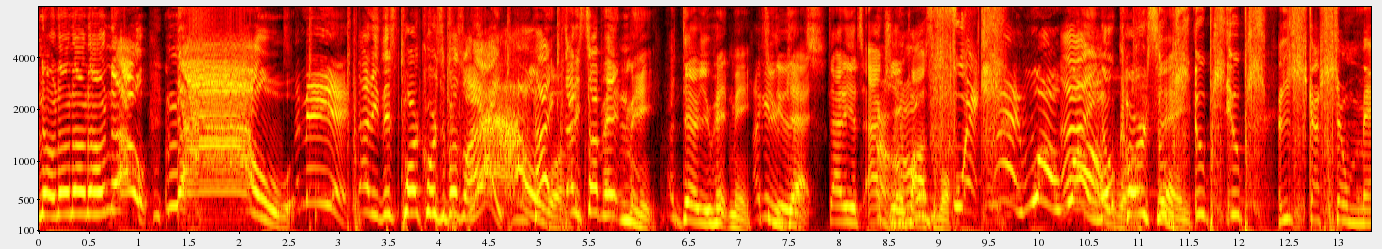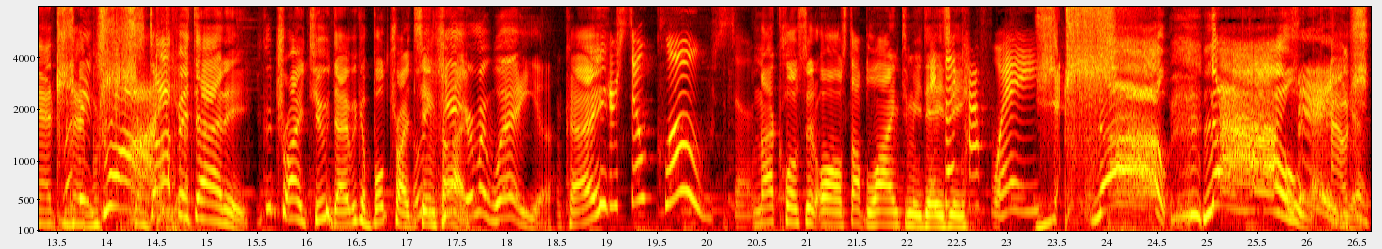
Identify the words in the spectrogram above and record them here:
No, no, no, no, no, no! I made it. Daddy, this parkour's impossible. Hey, Ow! hey, Daddy, stop hitting me. How dare you hit me? I That's can you do get. this. Daddy, it's actually Oh, impossible. quick. Hey, whoa, whoa! Hey, no cursing. Oops, oops. I just got so mad. Let me try. so- Stop it, Daddy. You could try too, Daddy. We could both try at the No, same you can't. time. You're in my way. Okay? You're so close. I'm not close at all. Stop lying to me, It's Daisy. like halfway. Yes. No! No! Hey! Ouch.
